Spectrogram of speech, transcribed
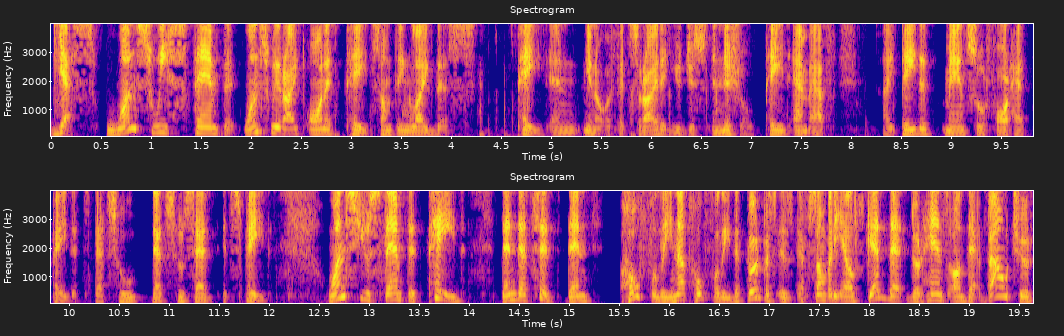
Yes, once we stamped it, once we write on it paid, something like this, paid, and you know, if it's right, it, you just initial, paid MF. I paid it, Mansour Farhat paid it. That's who, that's who said it's paid. Once you stamped it paid, then that's it. Then hopefully, not hopefully, the purpose is if somebody else get that, their hands on that voucher,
